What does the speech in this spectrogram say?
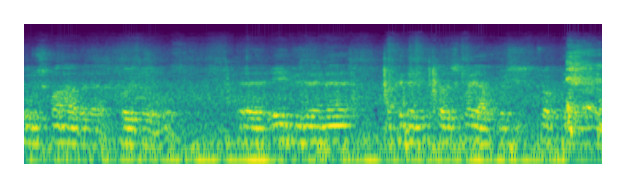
buluşmalarda koyduğumuz, e, eğitim üzerine akademik çalışma yapmış çok değerli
